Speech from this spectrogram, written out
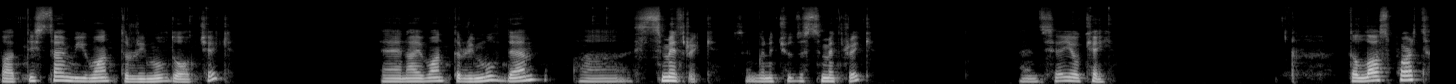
But this time we want to remove the object. And I want to remove them uh, symmetric. So I'm to choose the symmetric and say okay. The last part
